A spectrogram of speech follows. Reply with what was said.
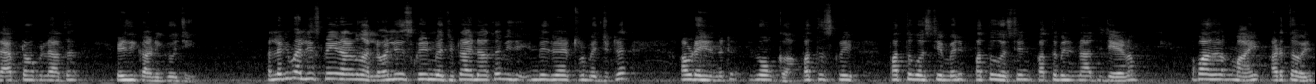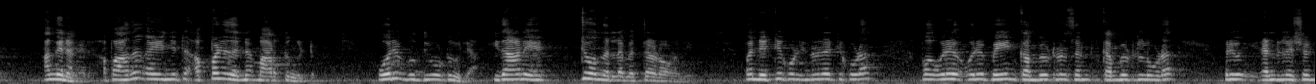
ലാപ്ടോപ്പിനകത്ത് എഴുതി കാണിക്കുകയോ ചെയ്യും. അല്ലെങ്കിൽ വലിയ സ്ക്രീനാണ് നല്ല വലിയ സ്ക്രീൻ വെച്ചിട്ട് അതിനകത്ത് ഇൻവിജിലേറ്റർ വെച്ചിട്ട് അവിടെ ഇരുന്നിട്ട് നോക്കുക. പത്ത് സ്ക്രീൻ പത്ത് ക്വസ്റ്റ്യൻ വരും. പത്ത് ക്വസ്റ്റ്യൻ പത്ത് മിനിറ്റിനകത്ത് ചെയ്യണം. അപ്പോൾ അത് മായും അടുത്ത വരും. അങ്ങനെ അങ്ങനെ. അപ്പോൾ അത് കഴിഞ്ഞിട്ട് അപ്പോഴും തന്നെ മാർക്കും കിട്ടും. ഒരു ബുദ്ധിമുട്ടുമില്ല ഇതാണ് ഏറ്റവും നല്ല മെത്തേഡോളജി ഇപ്പം നെറ്റിൽ കൂടെ ഇന്റർനെറ്റിൽ കൂടെ ഇപ്പോൾ ഒരു ഒരു മെയിൻ കമ്പ്യൂട്ടർ സെൻ കമ്പ്യൂട്ടറിലൂടെ ഒരു രണ്ട് ലക്ഷം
